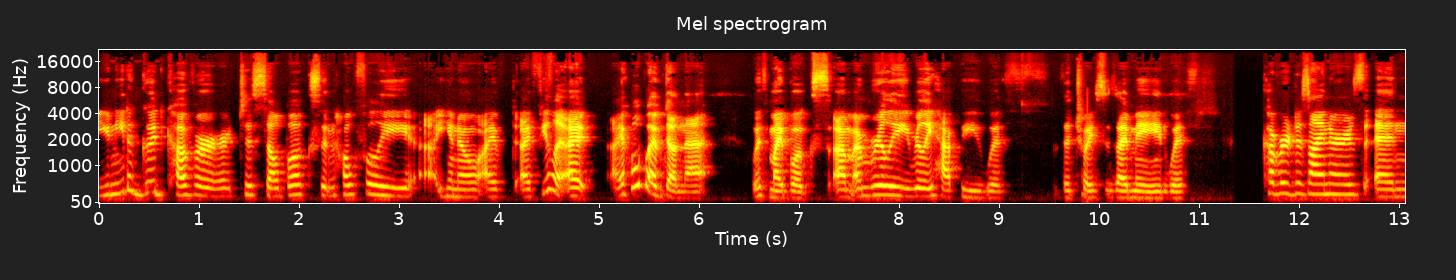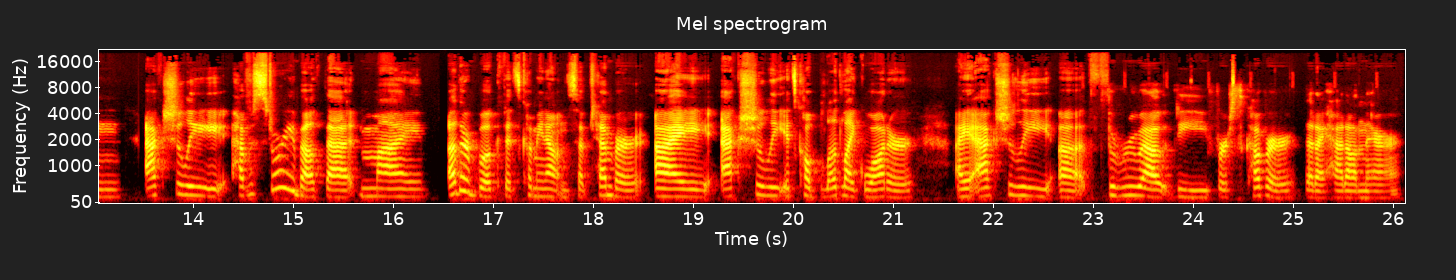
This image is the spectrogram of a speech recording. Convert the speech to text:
you need a good cover to sell books, and hopefully, uh, you know, I I feel it. I I hope I've done that with my books. Um, I'm really really happy with the choices I made with cover designers, and actually have a story about that. My other book that's coming out in September, I actually it's called Blood Like Water. I actually uh, threw out the first cover that I had on there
